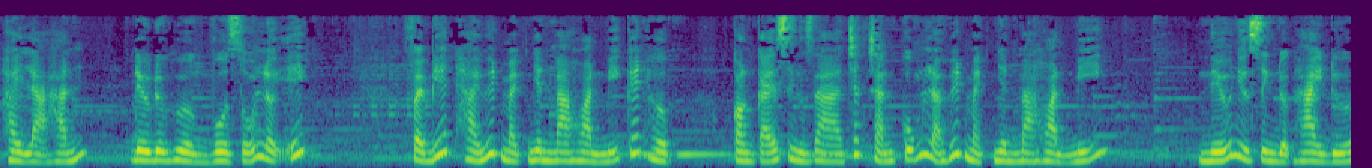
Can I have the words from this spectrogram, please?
hay là hắn Đều được hưởng vô số lợi ích. Phải biết hai huyết mạch nhân ma hoàn mỹ kết hợp Còn cái sinh ra chắc chắn cũng là huyết mạch nhân ma hoàn mỹ. Nếu như sinh được hai đứa,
